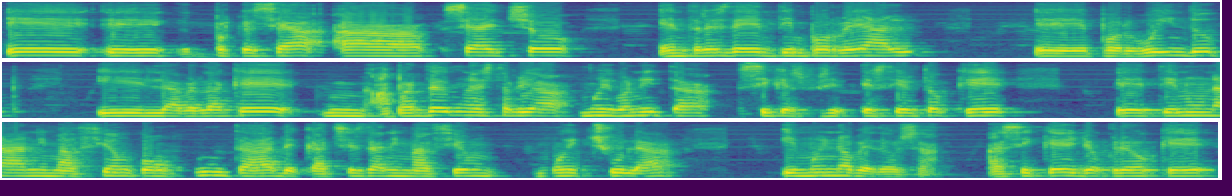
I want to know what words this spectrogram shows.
eh, eh, porque se ha, se ha, hecho en 3D en tiempo real eh, por Windup y la verdad que mm, aparte de una historia muy bonita, sí que es, cierto que tiene una animación conjunta de cachés de animación muy chula y muy novedosa. Así que yo creo que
